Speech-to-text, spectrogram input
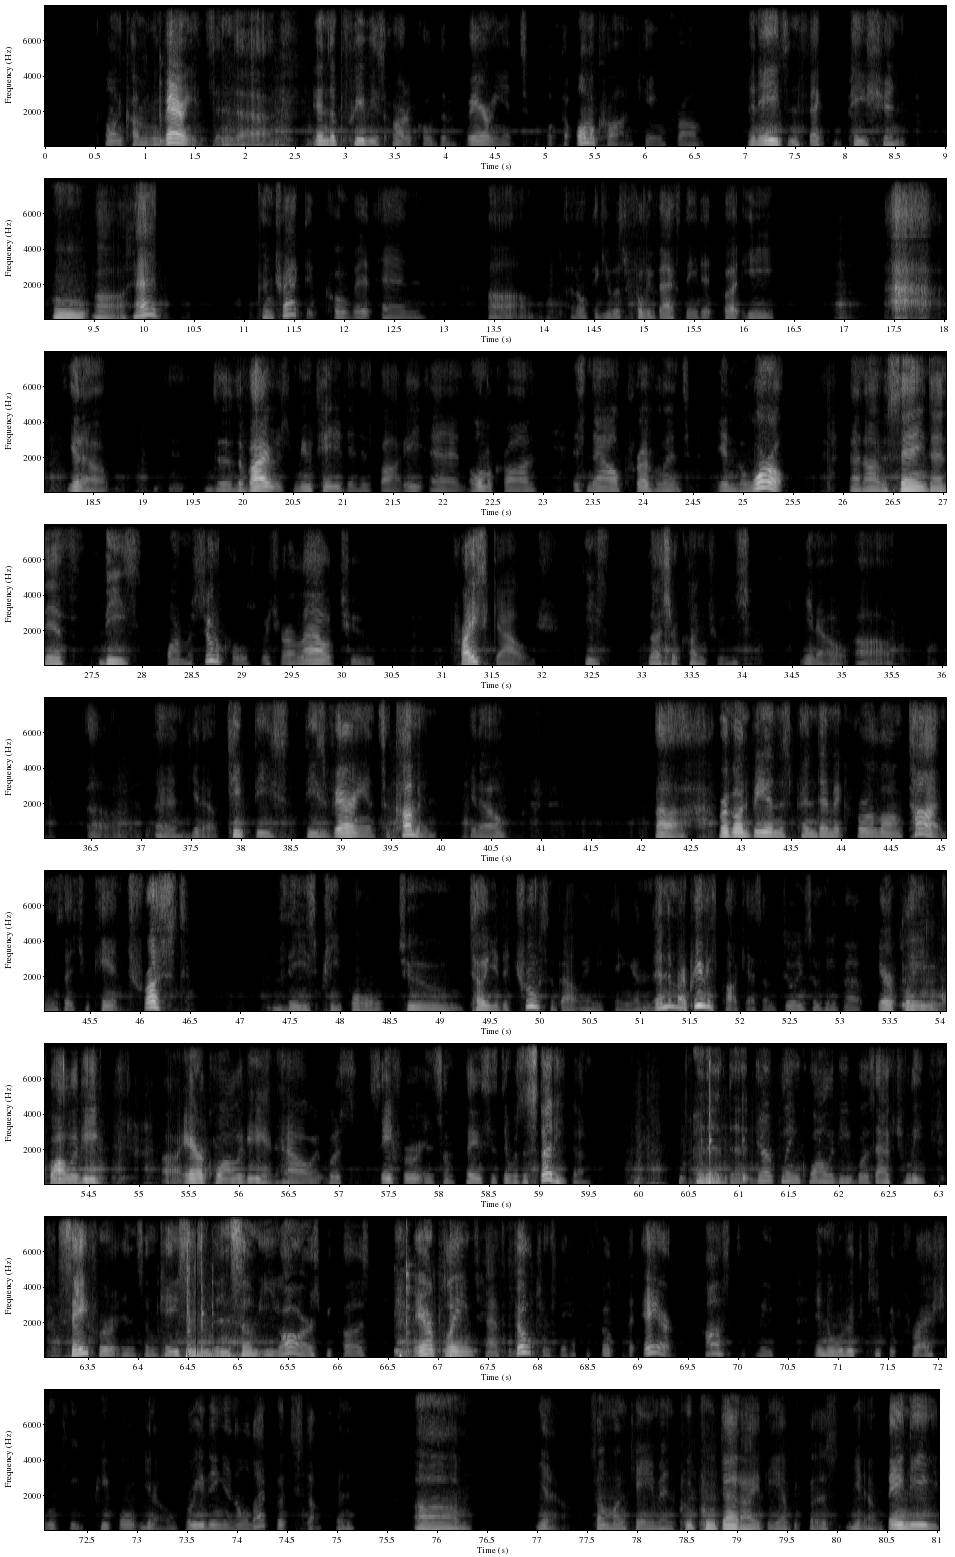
oncoming variants. And uh, in the previous article, the variant, the Omicron, came from an AIDS infected patient who uh, had contracted COVID and um, I don't think he was fully vaccinated, but he, you know, the, the virus mutated in his body and Omicron is now prevalent in the world. And I was saying that if these pharmaceuticals, which are allowed to price gouge these lesser countries, you know, uh, uh, and you know, keep these these variants coming, you know, uh, we're going to be in this pandemic for a long time. Is that you can't trust these people to tell you the truth about anything. And, and in my previous podcast, I was doing something about airplane quality, uh, air quality, and how it was safer in some places. There was a study done, and that the airplane quality was actually safer in some cases than some ERs because airplanes have filters. They have to filter the air constantly in order to keep it fresh and keep people, you know, breathing and all that good stuff. And um, you know, someone came and poo pooed that idea because, you know, they need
